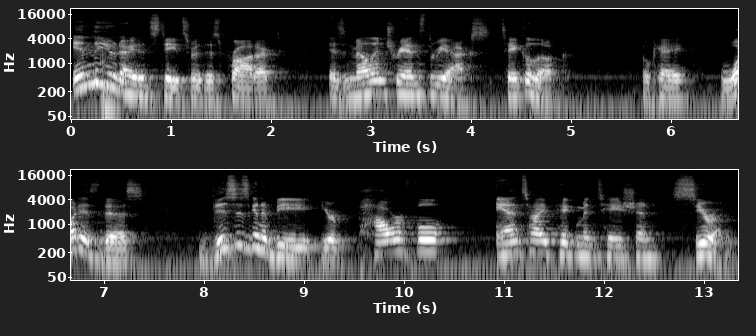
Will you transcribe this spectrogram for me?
in the United States for this product is Melan Trans 3X. Take a look. Okay? What is this? This is going to be your powerful anti-pigmentation serum.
